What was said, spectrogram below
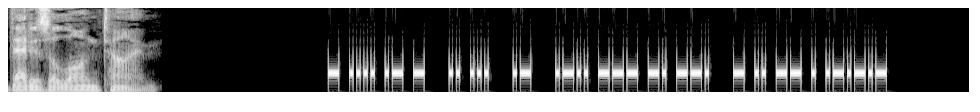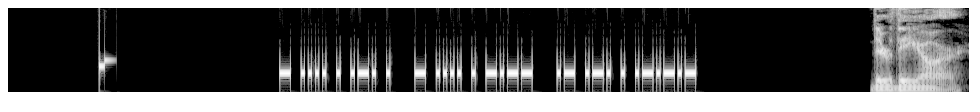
That is a long time. There they are.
